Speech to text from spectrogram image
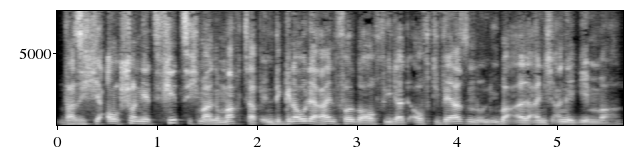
Was ich auch schon jetzt 40 Mal gemacht habe, in genau der Reihenfolge auch wieder auf diversen und überall eigentlich angegeben war.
